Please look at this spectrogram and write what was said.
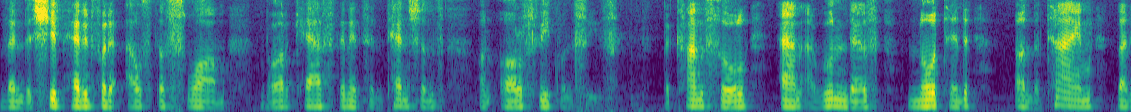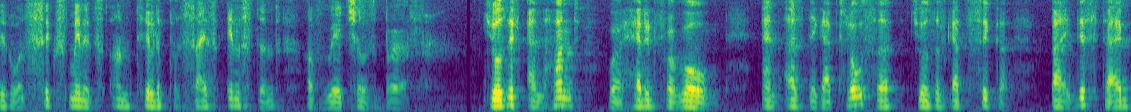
Then the ship headed for the ouster swarm, broadcasting its intentions on all frequencies. The consul and Arundez noted on the time that it was six minutes until the precise instant of Rachel's birth. Joseph and Hunt were headed for Rome, and as they got closer, Joseph got sicker. By this time,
